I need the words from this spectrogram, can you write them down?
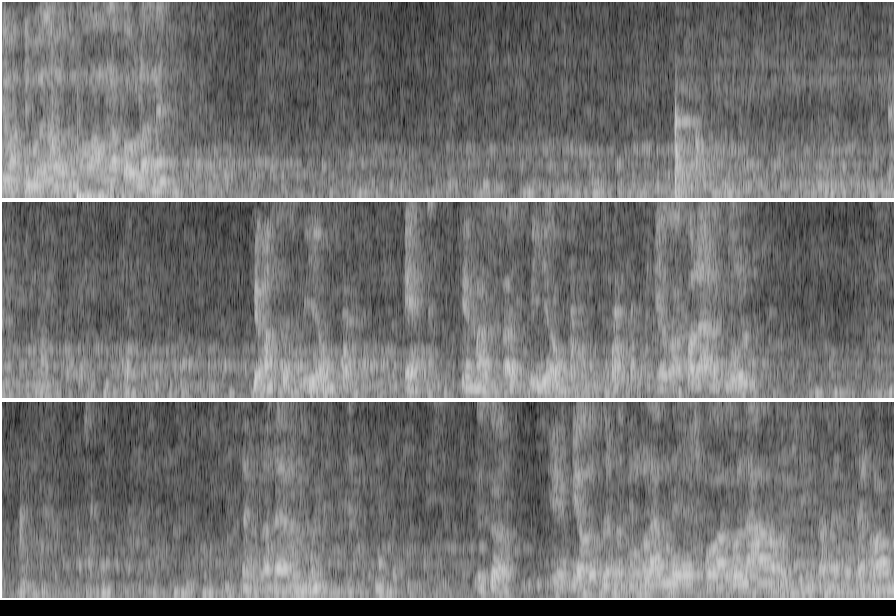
Hace más tiempo que no me tomaba una paulane. ¿Qué más has pillado? ¿Qué? ¿Qué más has pillado? Coca-Cola, Red Bull. La Inglaterra, Red Bull. Esa. Y he pillado dos de Red Bull grandes, Coca-Cola, o si también de ron.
